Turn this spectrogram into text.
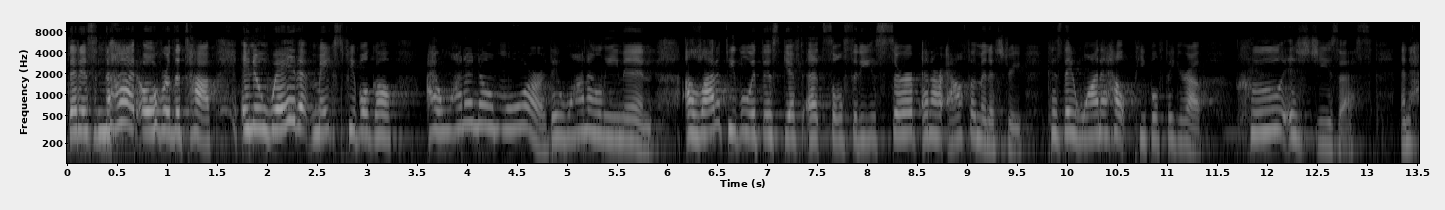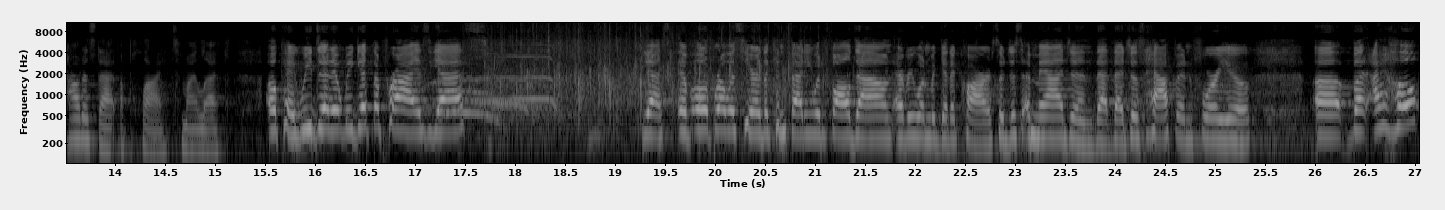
that is not over the top, in a way that makes people go, I want to know more. They want to lean in. A lot of people with this gift at Soul City serve in our Alpha ministry because they want to help people figure out who is Jesus and how does that apply to my life. Okay, we did it. We get the prize. Yes. Yes, if Oprah was here, the confetti would fall down, everyone would get a car. So just imagine that that just happened for you. Uh, but I hope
